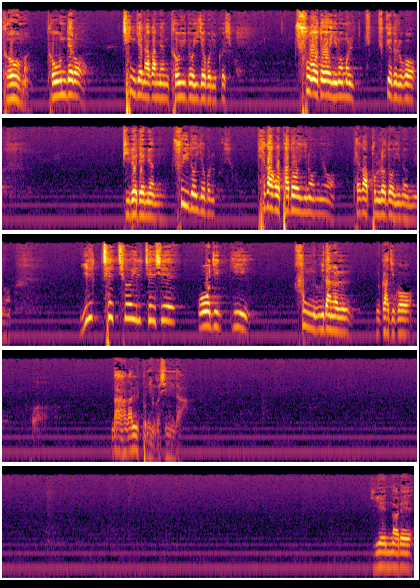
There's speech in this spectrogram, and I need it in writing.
더우면 더운 대로 챙겨 나가면 더위도 잊어버릴 것이고 추워도 이놈을 죽게 들고 비벼대면 추위도 잊어버릴 것이고 배가 고파도 이놈이요 배가 불러도 이놈이요 일체처 일체시에 오직 이 한 의단을 가지고 나아갈 뿐인 것입니다. 옛날에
